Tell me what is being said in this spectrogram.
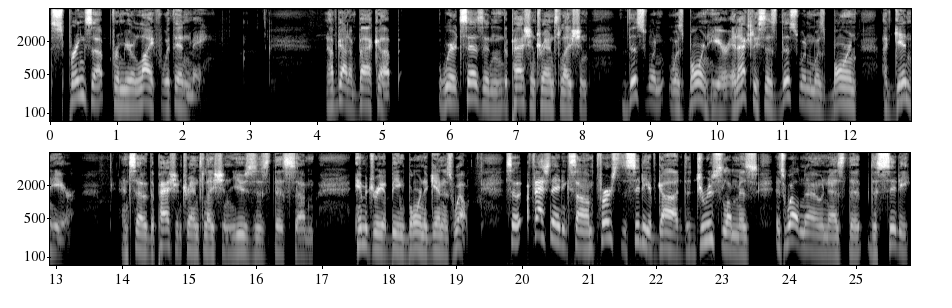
springs up from your life within me. Now I've got to back up. Where it says in the Passion Translation, this one was born here, it actually says this one was born again here. And so the Passion Translation uses this um, imagery of being born again as well. So, a fascinating psalm. First, the city of God. Jerusalem is, is well known as the, the city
